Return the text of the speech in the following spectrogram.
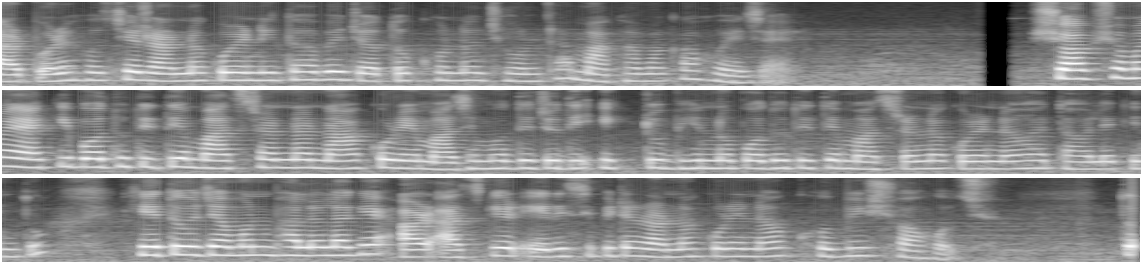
তারপরে হচ্ছে রান্না করে নিতে হবে যতক্ষণ না ঝোলটা মাখা মাখা হয়ে যায়। সব সময় একই পদ্ধতিতে মাছ রান্না না করে মাঝে মধ্যে যদি একটু ভিন্ন পদ্ধতিতে মাছ রান্না করে নেওয়া হয় তাহলে কিন্তু খেতেও যেমন ভালো লাগে আর আজকের এই রেসিপিটা রান্না করে নেওয়া খুবই সহজ। তো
